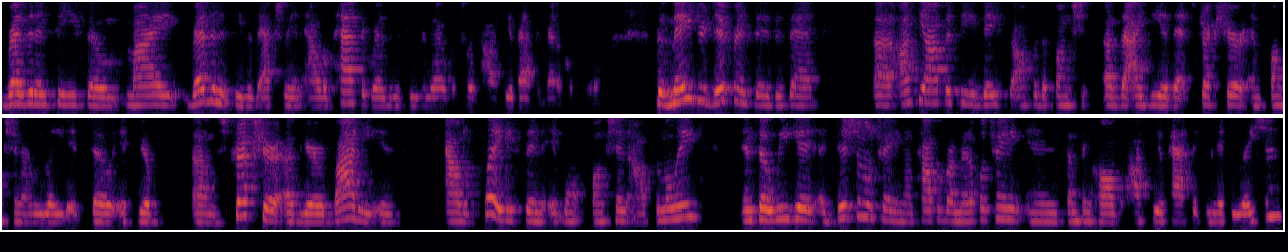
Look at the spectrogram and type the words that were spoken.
residency. So my residency was actually an allopathic residency, even though I went to an osteopathic medical school. The major difference is, is that uh, osteopathy based off of the function of the idea that structure and function are related. So if your um, structure of your body is out of place, then it won't function optimally. And so we get additional training on top of our medical training in something called osteopathic manipulation.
